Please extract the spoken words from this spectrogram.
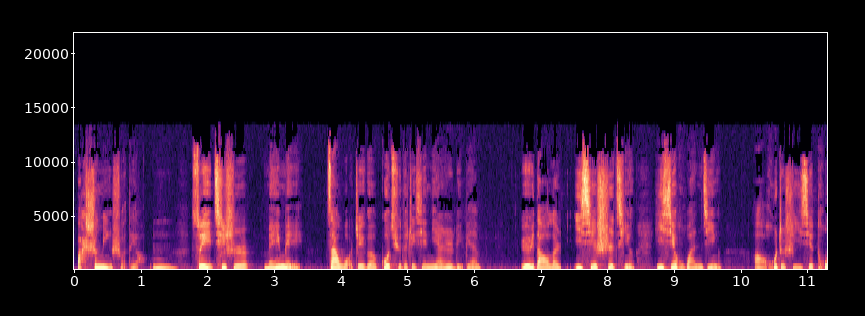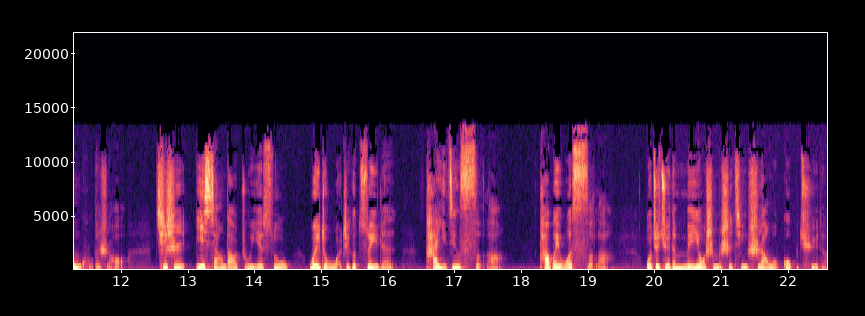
把生命舍掉。嗯。所以其实每每在我这个过去的这些年日里边，遇到了一些事情、一些环境啊，或者是一些痛苦的时候，其实一想到主耶稣为着我这个罪人，他已经死了，他为我死了，我就觉得没有什么事情是让我过不去的。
